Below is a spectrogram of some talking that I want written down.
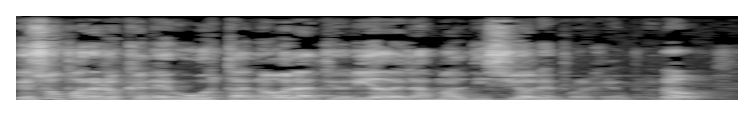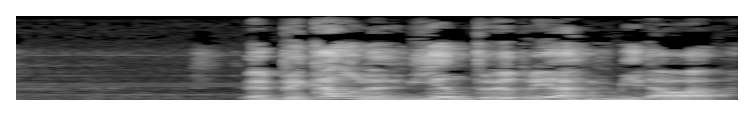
Eso para los que les gusta, ¿no? La teoría de las maldiciones, por ejemplo, ¿no? El pecado en el vientre. El otro día miraba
